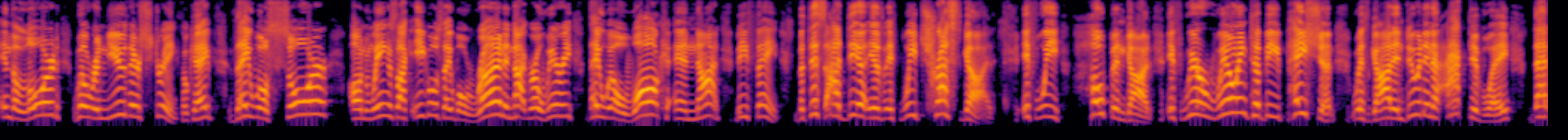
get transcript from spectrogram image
in the Lord will renew their strength, okay? They will soar on wings like eagles. They will run and not grow weary. They will walk and not be faint. But this idea is if we trust God, if we hope in God, if we're willing to be patient with God and do it in an active way, that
